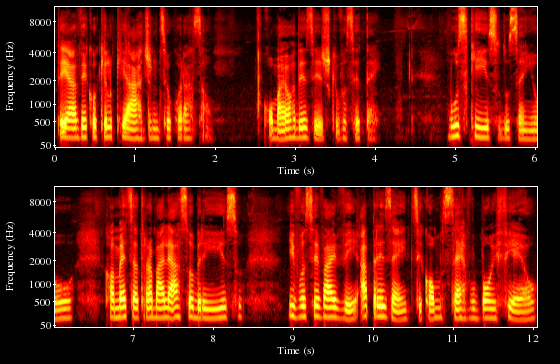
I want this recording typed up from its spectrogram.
tem a ver com aquilo que arde no seu coração, com o maior desejo que você tem. Busque isso do Senhor, comece a trabalhar sobre isso e você vai ver. Apresente-se como servo bom e fiel,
